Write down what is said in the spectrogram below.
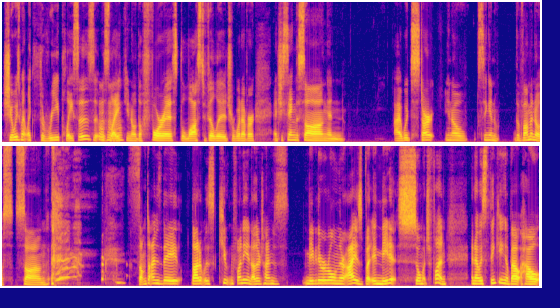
she always went like three places. It was Mhm. like, you know, the forest, the lost village or whatever. And she sang the song and I would start, you know, singing the Vamonos song. Sometimes they thought it was cute and funny, and other times maybe they were rolling their eyes, but it made it so much fun. And I was thinking about how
